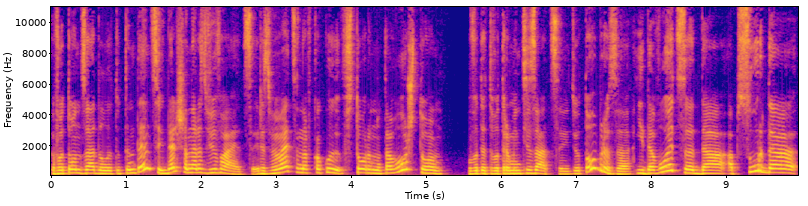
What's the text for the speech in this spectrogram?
вот он задал эту тенденцию, и дальше она развивается. И развивается она в какую в сторону того, что вот эта вот романтизация идет образа и доводится до абсурда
